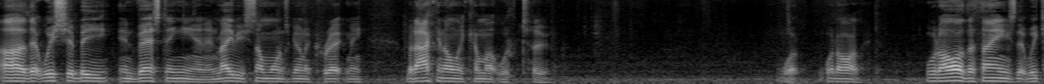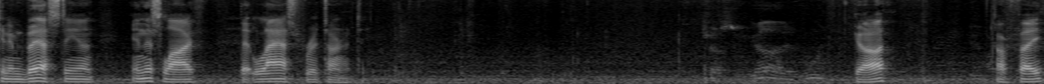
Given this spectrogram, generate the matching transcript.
uh, that we should be investing in. And maybe someone's going to correct me, but I can only come up with two. What what are they? What are the things that we can invest in in this life that last for eternity? Trust in God is one. God, our faith. I guess at best, I think the right way to say it, not ourselves in the world, but our faith.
